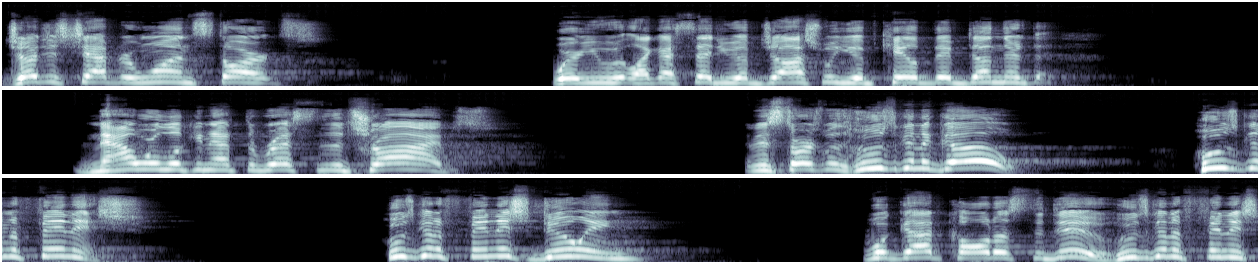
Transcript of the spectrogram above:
Judges chapter 1 starts where you, like I said, you have Joshua, you have Caleb, they've done their. Th- now we're looking at the rest of the tribes. And it starts with who's going to go? Who's going to finish? Who's going to finish doing what God called us to do? Who's going to finish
